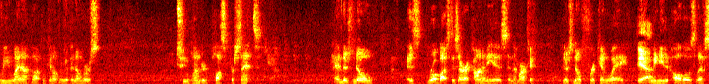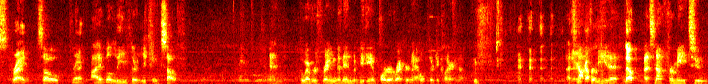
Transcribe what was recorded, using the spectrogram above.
we went up. Malcolm can help me with the numbers. 200 plus percent. And there's no as robust as our economy is in the market, there's no frickin' way. Yeah. We needed all those lifts. Right. So Right. I believe they're leaking south. And whoever's bringing them in would be the importer of record, and I hope they're declaring them. That's not for me to. Nope. That's not for me to.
